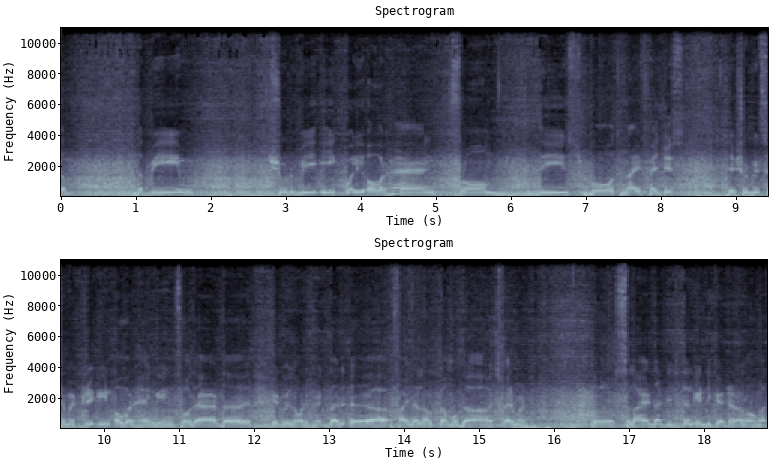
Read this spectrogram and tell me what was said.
the the beam should be equally overhang from these both knife edges. There should be symmetry in overhanging so that the, it will not affect the uh, final outcome of the experiment uh, slide the digital indicator along a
